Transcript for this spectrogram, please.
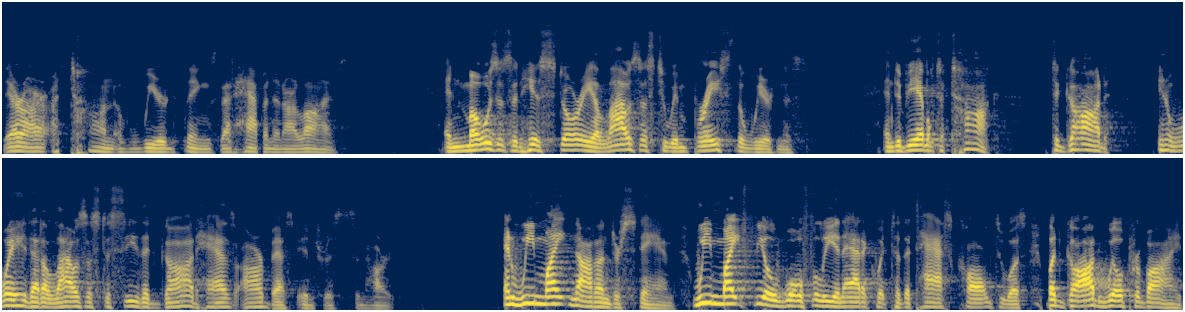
There are a ton of weird things that happen in our lives. And Moses and his story allows us to embrace the weirdness and to be able to talk to God in a way that allows us to see that God has our best interests in heart. And we might not understand. We might feel woefully inadequate to the task called to us, but God will provide.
